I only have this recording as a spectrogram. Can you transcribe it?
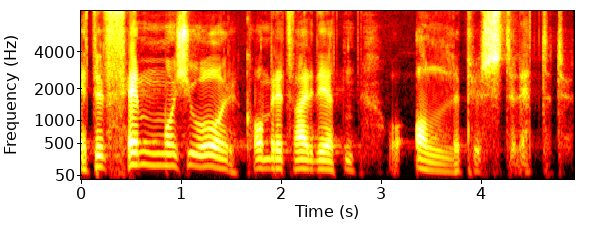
Etter 25 år kom rettferdigheten, og alle puster lettet ut.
